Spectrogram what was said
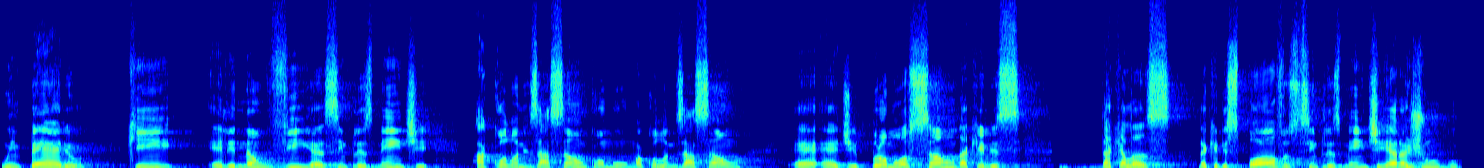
um império que ele não via simplesmente a colonização como uma colonização é, é, de promoção daqueles, daquelas, daqueles povos, simplesmente era julgo.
